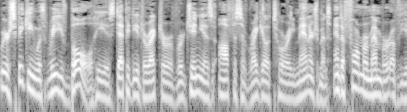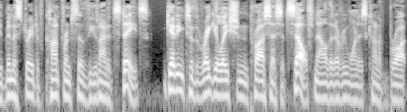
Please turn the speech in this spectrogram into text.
We're speaking with Reeve Bull. He is Deputy Director of Virginia's Office of Regulatory Management and a former member of the Administrative Conference of the United States getting to the regulation process itself, now that everyone is kind of brought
